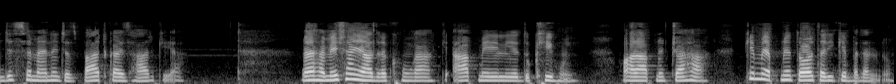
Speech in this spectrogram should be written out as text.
जिससे मैंने जज्बात का इजहार किया। मैं हमेशा याद रखूँगा कि आप मेरे लिए दुखी हुई और आपने चाहा कि मैं अपने तौर तरीके बदल लूँ।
